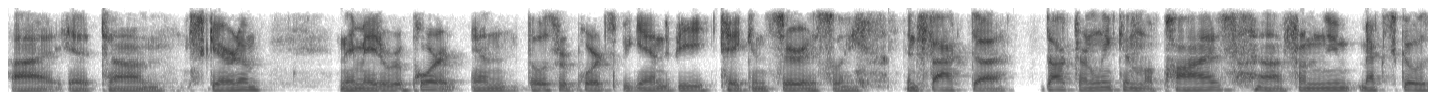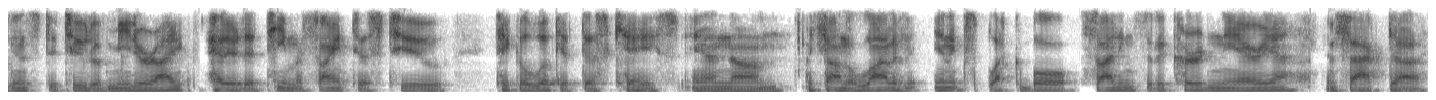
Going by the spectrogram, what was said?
Uh, it um, scared them, and they made a report, and those reports began to be taken seriously. In fact, uh, Dr. Lincoln La Paz uh, from New Mexico's Institute of Meteorite headed a team of scientists to take a look at this case, and um, found a lot of inexplicable sightings that occurred in the area. In fact, uh,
